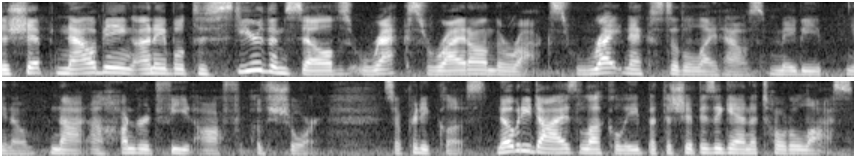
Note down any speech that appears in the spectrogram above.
the ship, now being unable to steer themselves, wrecks right on the rocks, right next to the lighthouse, maybe, you know, not a hundred feet off of shore. So pretty close. Nobody dies, luckily, but the ship is again a total loss.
